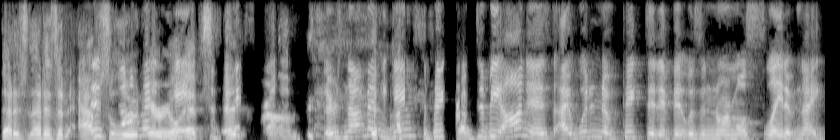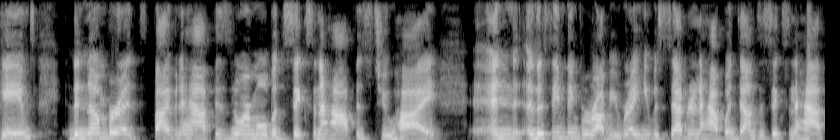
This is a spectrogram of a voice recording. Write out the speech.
That is that is an absolute Ariel. Games to pick from. There's not many games to pick from. To be honest, I wouldn't have picked it if it was a normal slate of night games. The number at five and a half is normal, but six and a half is too high. And the same thing for Robbie Ray. He was seven and a half, went down to six and a half.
